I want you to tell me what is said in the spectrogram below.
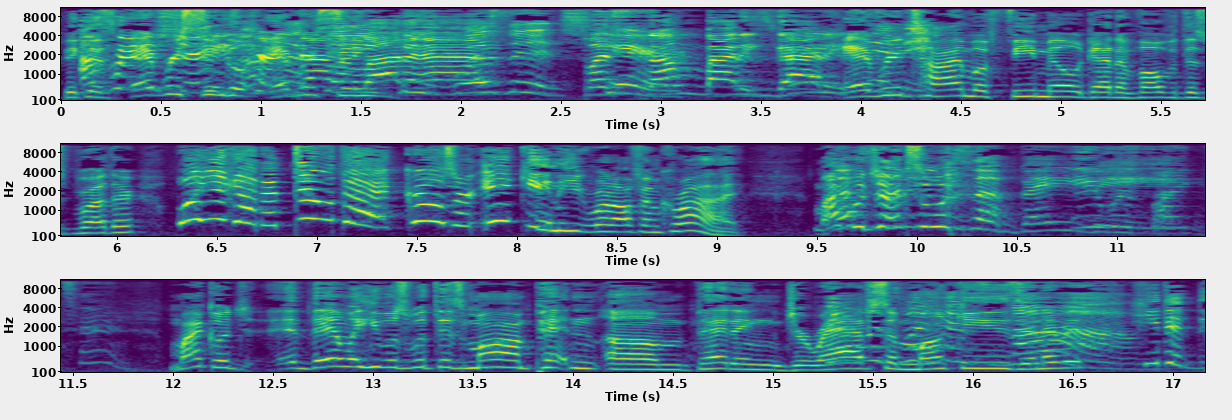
because I'm pretty every sure single turned every down a single lot of He ass, wasn't scared. but somebody was got it. every timid. time a female got involved with his brother, why you gotta do that? Girls are icky, and he run off and cry. Michael That's when Jackson he was, was a baby. He was like ten. Michael. J- and then when he was with his mom, petting um petting giraffes That and was with monkeys and everything, mom. he did.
